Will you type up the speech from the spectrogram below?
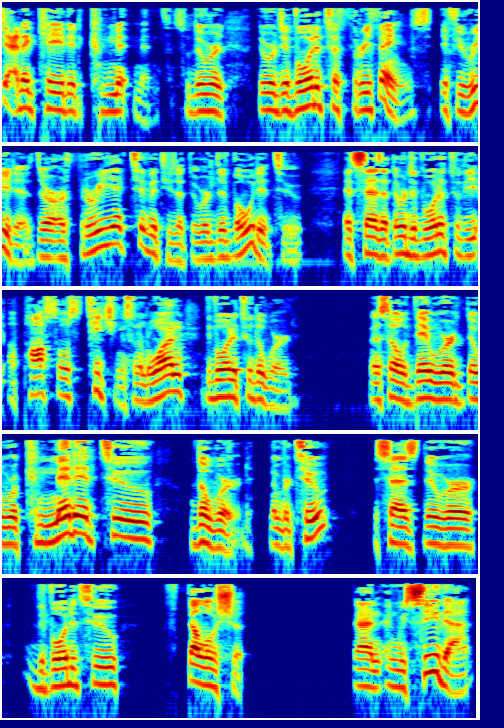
dedicated commitment. So they were, they were devoted to three things. If you read it, there are three activities that they were devoted to. It says that they were devoted to the apostles' teaching. So number one, devoted to the word. And so they were, they were committed to the word. Number two, it says they were devoted to fellowship. And, and we see that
